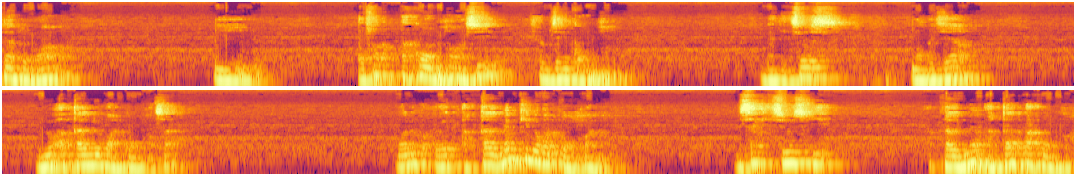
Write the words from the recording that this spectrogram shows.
Simplement. Et enfin, ça me vient comprendre. Il y des choses, on nous à nous va comprendre ça nous, Akal, même qui nous comprend. Mais c'est quelque chose qui, Akal même, Akal pas comprend.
